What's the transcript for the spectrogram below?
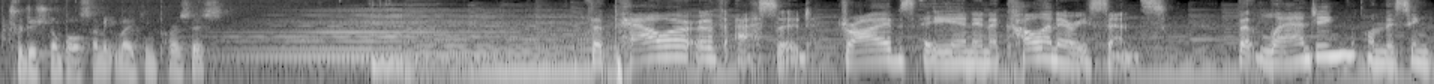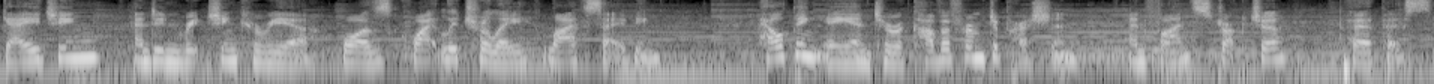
traditional balsamic making process. The power of acid drives Ian in a culinary sense but landing on this engaging and enriching career was quite literally life saving, helping Ian to recover from depression and find structure, purpose,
